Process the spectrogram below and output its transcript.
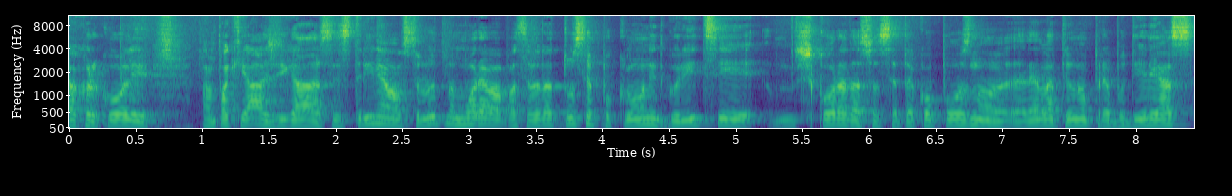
kakorkoli. Ampak ja, žiga, se strinjam, absolutno moramo pa seveda tu se pokloniti Gorici, škoda, da so se tako pozno relativno prebudili. Jaz,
